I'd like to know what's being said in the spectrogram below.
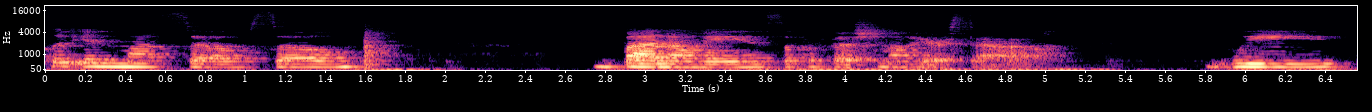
put in myself. So by no means a professional hairstyle. We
